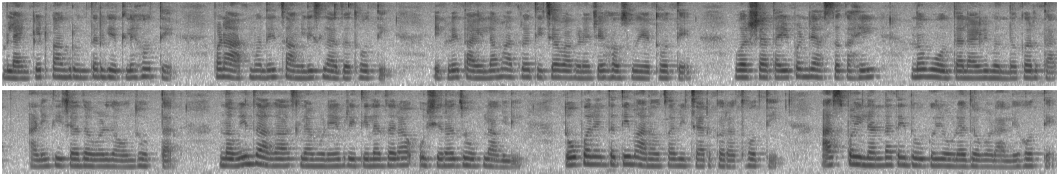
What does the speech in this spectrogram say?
ब्लँकेट पांघरून तर घेतले होते, पण आतमध्ये चांगलीच लाजत होती. इकडे ताईला मात्र तिच्या वागण्याचे हसू येत होते. वर्षाताई पण जास्त काही न बोलता लाइट बंद करतात आणि तिच्या जवळ जाऊन झोपतात. नवीन जागा असल्यामुळे प्रीतीला जरा उशिरा झोप लागली. तोपर्यंत ती मानवचा विचार करत होती. आज पहिल्यांदा ते दोघं एवढ्या जवळ आले होते.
